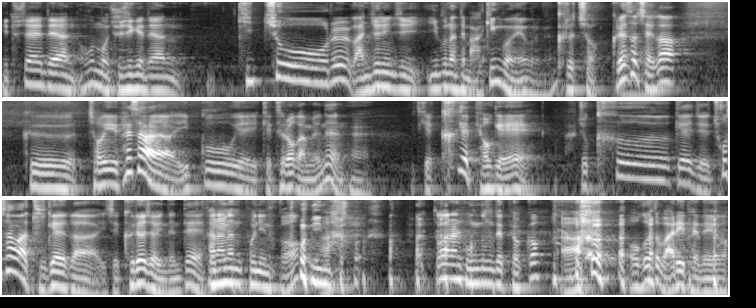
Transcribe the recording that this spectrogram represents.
이 투자에 대한 혹은 뭐 주식에 대한 기초를 완전히 이제 이분한테 맡긴 거네요, 그러면. 그렇죠. 그래서 제가 그 저희 회사 입구에 이렇게 들어가면은 네. 이렇게 크게 벽에 아주 크게 이제 초상화 두 개가 이제 그려져 있는데 하나는 본인 거, 본인 아, 또 하나는 공동대표 거. 아, 어, 그것도 말이 되네요.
